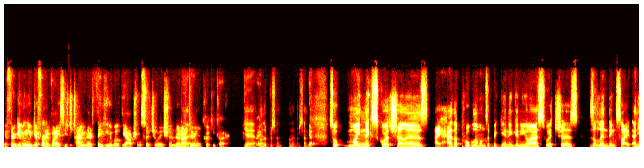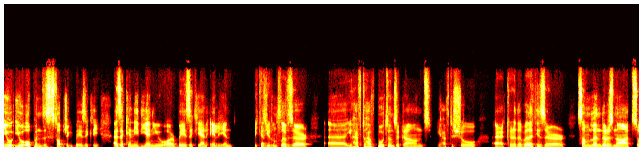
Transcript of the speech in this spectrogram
if they're giving you different advice each time, they're thinking about the actual situation and they're not yeah. doing a cookie cutter. Yeah, yeah, hundred percent, hundred percent. Yeah. So my next question is: I had a problem on the beginning in US, which is the lending side, and you you opened this subject basically as a Canadian. You are basically an alien because yeah. you don't live there. Uh, you have to have boots on the ground. You have to show uh, credibility there. Some lenders not. So,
